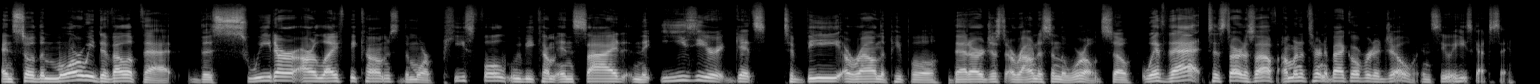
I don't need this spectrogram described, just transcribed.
And so the more we develop that, the sweeter our life becomes, the more peaceful we become inside, and the easier it gets to be around the people that are just around us in the world. So, with that, to start us off, I'm going to turn it back over to Joe and see what he's got to say.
